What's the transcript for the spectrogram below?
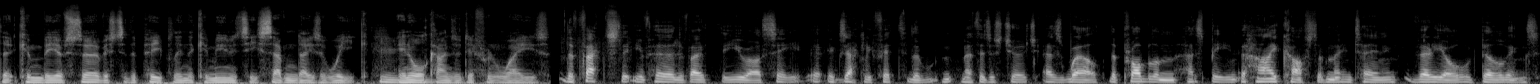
that can be of service to the people in the community seven days a week mm. in all kinds of different ways. The facts that you've heard about the URC exactly fit the Methodist Church as well. The problem has been the high cost of maintaining very old buildings.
